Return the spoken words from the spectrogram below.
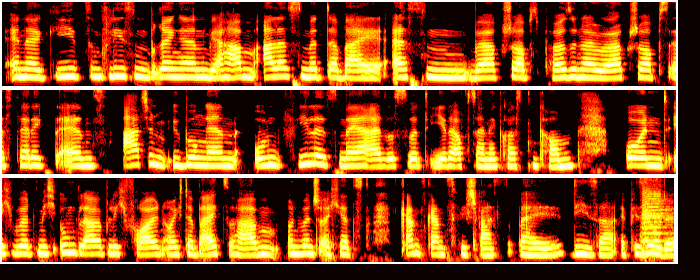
Energie zum Fließen bringen. Wir haben alles mit dabei. Essen, Workshops, Personal Workshops, Aesthetic Dance, Atemübungen und vieles mehr. Also es wird jeder auf seine Kosten kommen. Und ich würde mich unglaublich freuen, euch dabei zu haben und wünsche euch jetzt ganz, ganz viel Spaß bei dieser Episode.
